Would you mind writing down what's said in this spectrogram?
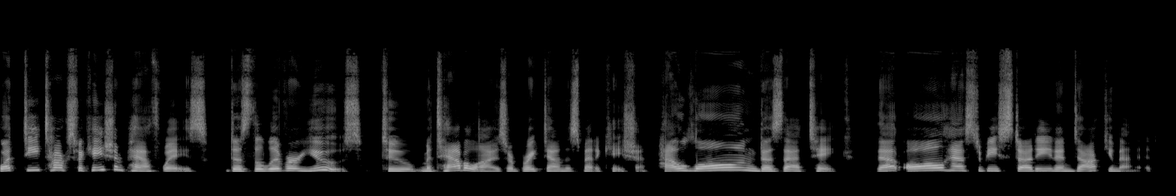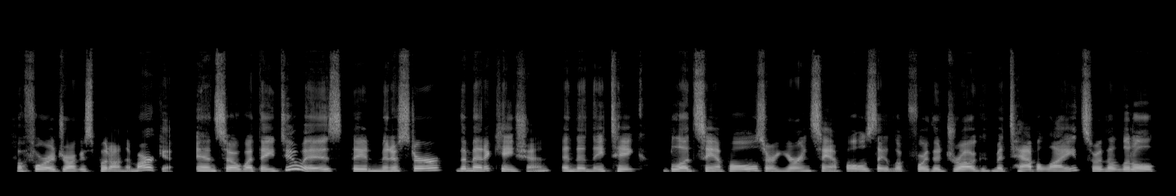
What detoxification pathways does the liver use to metabolize or break down this medication? How long does that take? That all has to be studied and documented before a drug is put on the market. And so, what they do is they administer the medication and then they take blood samples or urine samples. They look for the drug metabolites or the little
